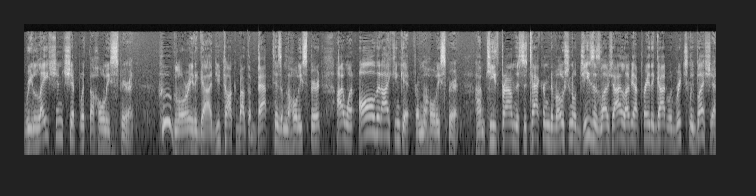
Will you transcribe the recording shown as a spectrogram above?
relationship with the Holy Spirit. Who glory to God. You talk about the baptism of the Holy Spirit. I want all that I can get from the Holy Spirit. I'm Keith Brown. This is Tack Room Devotional. Jesus loves you. I love you. I pray that God would richly bless you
